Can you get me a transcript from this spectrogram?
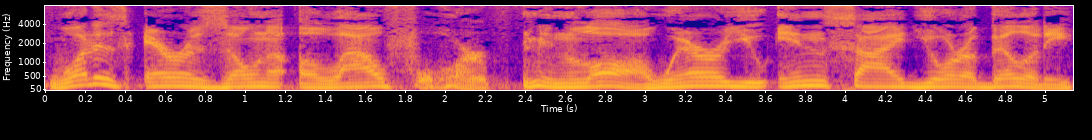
What does Arizona allow for in law? Where are you inside your ability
